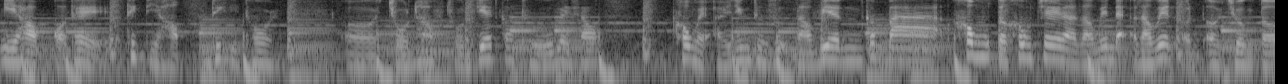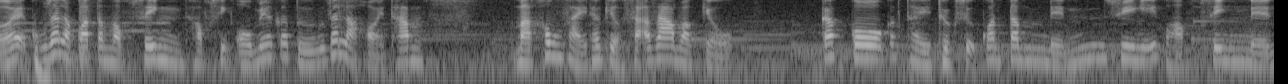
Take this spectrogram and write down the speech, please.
đi học có thể thích thì học không thích thì thôi. Ờ, trốn học trốn tiết các thứ về sau không phải ấy nhưng thực sự giáo viên cấp 3 không tớ không chê là giáo viên đại giáo viên ở, ở trường tớ ấy cũng rất là quan tâm học sinh học sinh ốm biết các thứ rất là hỏi thăm. Mà không phải theo kiểu xã giao mà kiểu các cô các thầy thực sự quan tâm đến suy nghĩ của học sinh đến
